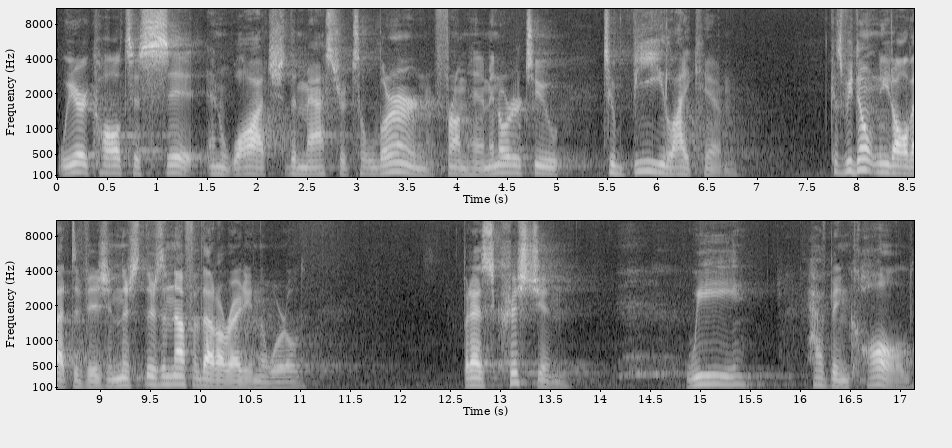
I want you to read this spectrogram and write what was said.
We are called to sit and watch the Master, to learn from him in order to, to be like him. Because we don't need all that division, there's, there's enough of that already in the world. But as Christian, we have been called,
